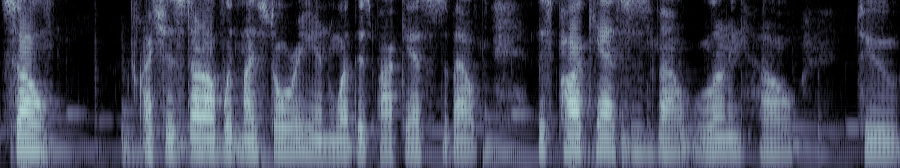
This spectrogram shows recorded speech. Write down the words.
so I should start off with my story and what this podcast is about. This podcast is about learning how to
